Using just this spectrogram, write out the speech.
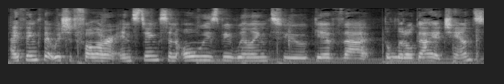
i think that we should follow our instincts and always be willing to give that the little guy a chance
